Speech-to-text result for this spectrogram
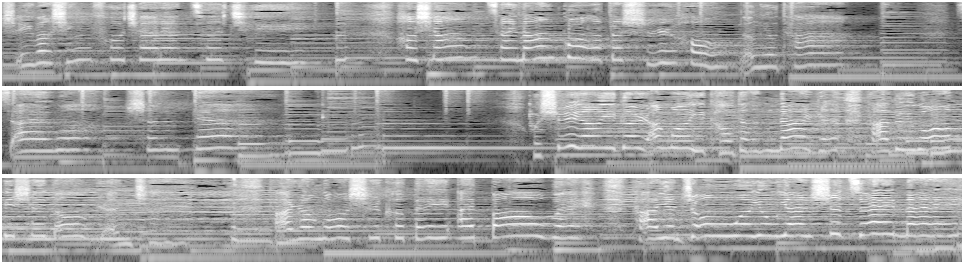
希望幸福眷恋自己，好想在难过的时候能有他在我身边。我需要一个让我依靠的男人，他对我比谁都认真，他让我时刻被爱包围。他眼中我永远是最美。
